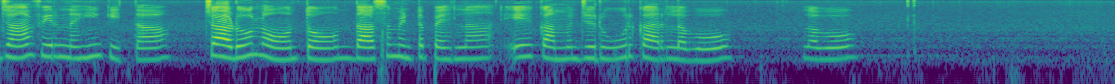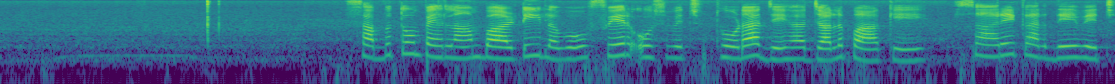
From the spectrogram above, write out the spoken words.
ਜਾਂ ਫਿਰ ਨਹੀਂ ਕੀਤਾ, ਝਾੜੂ ਲਾਉਣ ਤੋਂ ਦਸ ਮਿੰਟ ਪਹਿਲਾਂ ਇਹ ਕੰਮ ਜ਼ਰੂਰ ਕਰ ਲਵੋ। ਲਵੋ। ਸਭ ਤੋਂ ਪਹਿਲਾਂ ਬਾਲਟੀ ਲਵੋ, ਫਿਰ ਉਸ ਵਿੱਚ ਥੋੜਾ ਜਿਹਾ ਜਲ ਪਾ ਕੇ ਸਾਰੇ ਘਰ ਦੇ ਵਿੱਚ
